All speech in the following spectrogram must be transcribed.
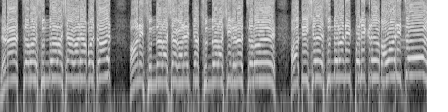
लढत चालू आहे सुंदर अशा गाड्या बसत. आणि सुंदर अशा गाड्यांच्या सुंदर अशी लढत चालू आहे अतिशय सुंदर आणि पलीकडे भवानीचं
